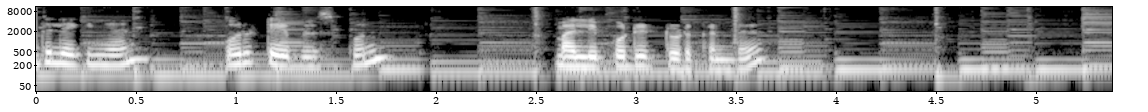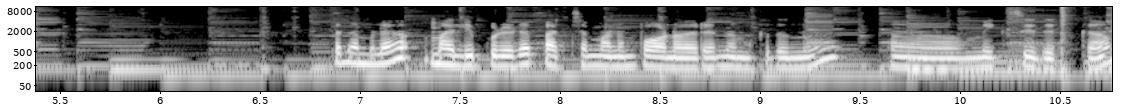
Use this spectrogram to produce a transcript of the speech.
അതിലേക്ക് ഞാൻ ഒരു ടേബിൾ സ്പൂൺ മല്ലിപ്പൊടി ഇട്ട് കൊടുക്കുന്നുണ്ട്. അപ്പോൾ നമ്മൾ മല്ലിപ്പൊടിയുടെ പച്ചമണം പോണ വരെ നമുക്കിതൊന്ന് മിക്സ് ചെയ്തെടുക്കാം.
